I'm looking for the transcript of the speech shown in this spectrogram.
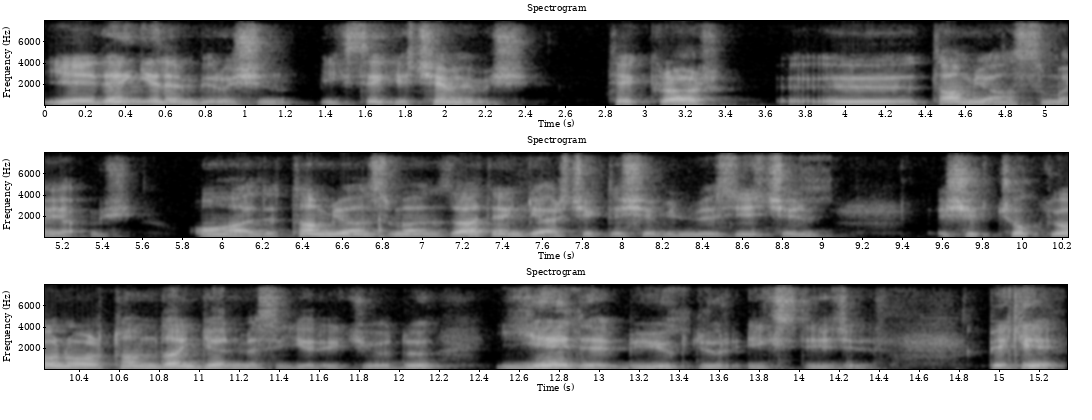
Y'den gelen bir ışın X'e geçememiş. Tekrar e, tam yansıma yapmış. O halde tam yansımanın zaten gerçekleşebilmesi için ışık çok yoğun ortamdan gelmesi gerekiyordu. Y de büyüktür X diyeceğiz. Peki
